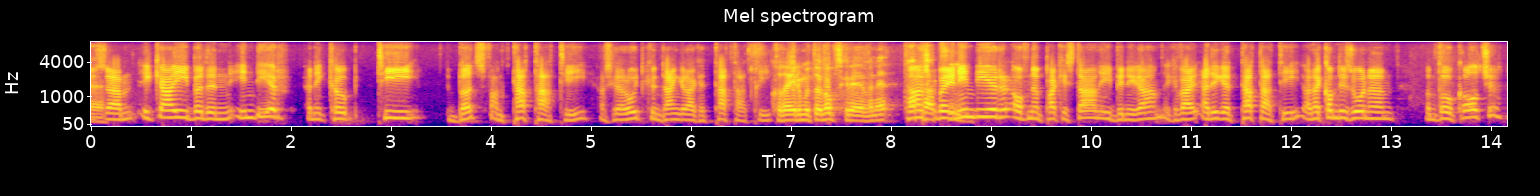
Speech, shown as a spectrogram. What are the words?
ja, Dus ehm, ik ga hier bij een Indiër en ik koop tea buds van Tata Tea. Als je daar ooit kunt aanraken, Tata Tea. Ik ga dat hier moeten opschrijven. Hè. Maar als je bij een. Indiër of een Pakistani binnengaat, dan je- ik heb Tata Tea. En dan komt er zo'n een, een bokaltje.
